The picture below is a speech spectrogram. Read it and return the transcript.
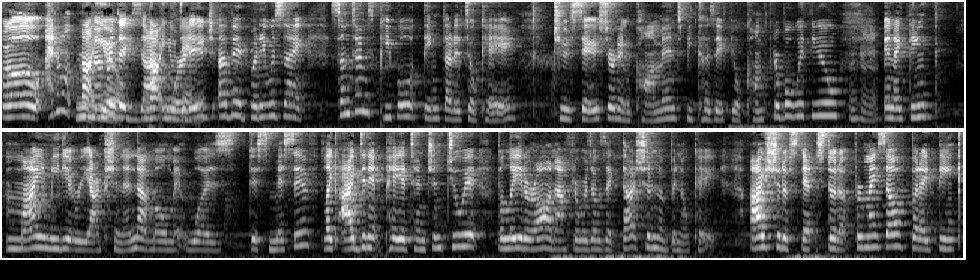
Oh, I don't Not remember you. the exact Not you, wordage of it, but it was like sometimes people think that it's okay to say certain comments because they feel comfortable with you. Mm-hmm. And I think my immediate reaction in that moment was dismissive. Like I didn't pay attention to it, but later on afterwards I was like that shouldn't have been okay. I should have sta- stood up for myself, but I think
